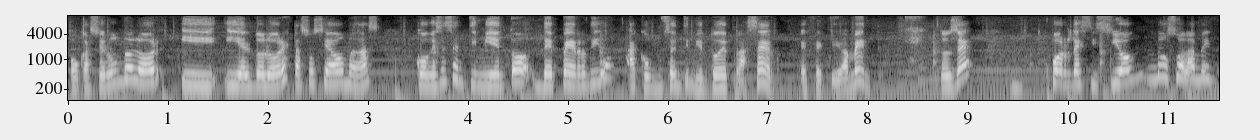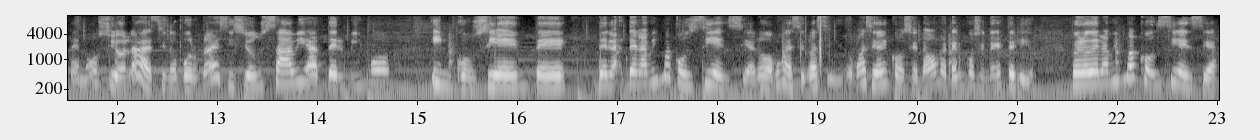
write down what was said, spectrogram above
Ocasiona un dolor y, y el dolor está asociado más con ese sentimiento de pérdida a con un sentimiento de placer, efectivamente. Entonces, por decisión no solamente emocional, sino por una decisión sabia del mismo inconsciente, de la, misma conciencia, ¿no? Vamos a decirlo así, no vamos a decir inconsciente, vamos a meter inconsciente en este lío, pero de la misma conciencia,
